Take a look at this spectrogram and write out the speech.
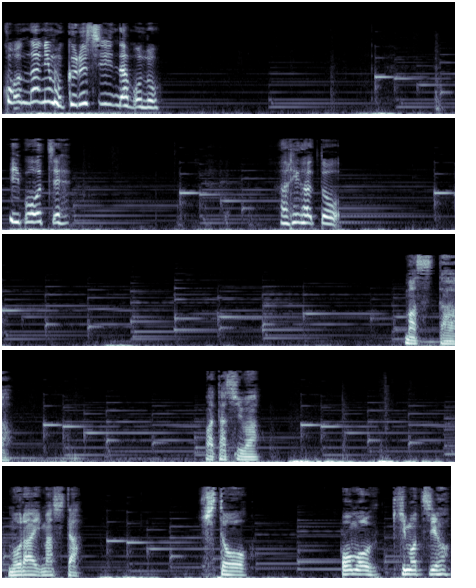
こんなにも苦しいんだもの。イボーチェ、ありがとう。マスター。私は、もらいました。人を、思う気持ちを。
